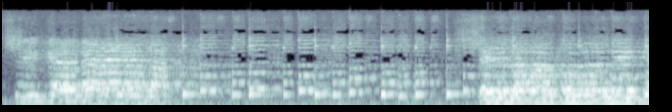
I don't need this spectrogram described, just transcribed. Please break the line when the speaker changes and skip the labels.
Shigarela, Shila Babuni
